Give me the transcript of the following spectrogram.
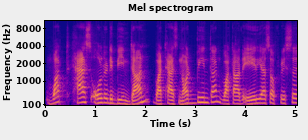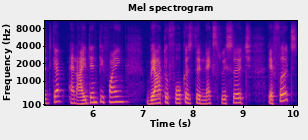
what has already been done, what has not been done, what are the areas of research gap, and identifying where to focus the next research efforts,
